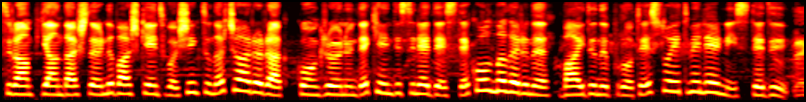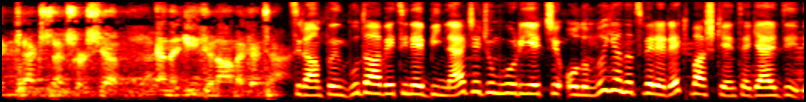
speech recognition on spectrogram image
Trump yandaşlarını başkent Washington'a çağırarak kongre önünde kendisine destek olmalarını, Biden'ı protesto etmelerini istedi. Trump'ın bu davetine binlerce cumhuriyetçi olumlu yanıt vererek başkente geldi.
